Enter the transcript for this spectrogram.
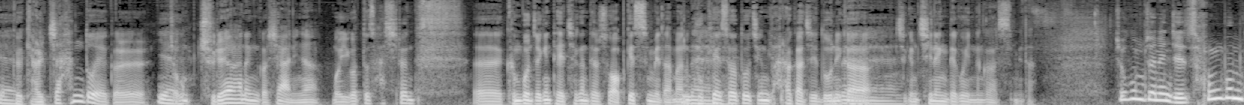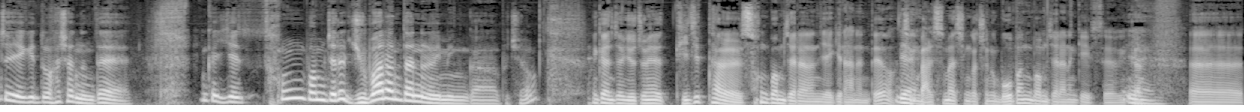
예. 그 결제 한도액을 예. 조금 줄여야 하는 것이 아니냐 아니냐. 뭐 이것도 사실은 에, 근본적인 대책은 될 수 없겠습니다만 네. 국회에서도 지금 여러 가지 논의가 네. 지금 진행되고 있는 것 같습니다. 조금 전에 이제 성범죄 얘기도 하셨는데 그러니까 이게 성범죄를 유발한다는 의미인가 보죠. 그러니까 이제 요즘에 디지털 성범죄라는 얘기를 하는데요. 네. 지금 말씀하신 것처럼 모방 범죄라는 게 있어요. 그러니까 네. 어,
